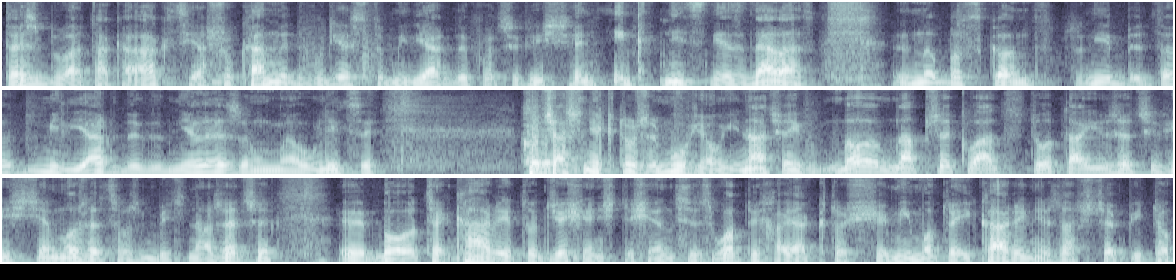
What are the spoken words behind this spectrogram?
Też była taka akcja, szukamy 20 miliardów, oczywiście nikt nic nie znalazł, no bo skąd niby to miliardy nie leżą na ulicy. Chociaż niektórzy mówią inaczej. No na przykład tutaj rzeczywiście może coś być na rzeczy, y, bo te kary to 10 tysięcy złotych, a jak ktoś się mimo tej kary nie zaszczepi, to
